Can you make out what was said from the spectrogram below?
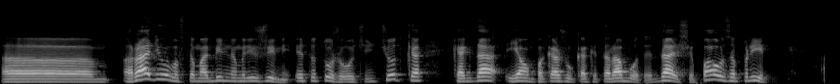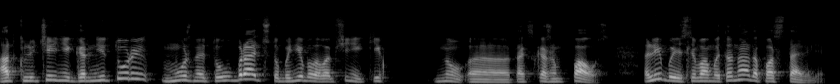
радио в автомобильном режиме. Это тоже очень четко, когда я вам покажу, как это работает. Дальше, пауза при отключении гарнитуры. Можно это убрать, чтобы не было вообще никаких, ну, э, так скажем, пауз. Либо, если вам это надо, поставили.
